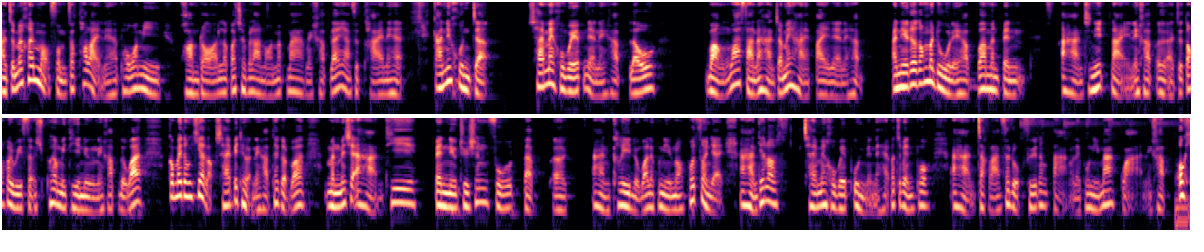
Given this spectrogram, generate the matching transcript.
อาจจะไม่ค่อยเหมาะสมสักเท่าไหร่นะครับเพราะว่ามีความร้อนแล้วก็ใช้เวลาน้อยมากๆนะครับและอย่างสุดท้ายนะฮะการที่คุณจะใช้ไมโครเวฟเนี่ยนะครับแล้ว หวังว่าสารอาหารจะไม่หายไปเนี่ยนะครับ อันนี้เราต้องมาดูนะครับว่ามันเป็นอาหารชนิดไหนนะครับเอออาจจะต้องไปรีเสิร์ชเพิ่มอีกทีหนึ่งนะครับหรือว่าก็ไม่ต้องเครียดหรอกใช้ไปเถอะนะครับ ถ้าเกิดว่ามันไม่ใช่อาหารที่เป็น nutrition food แบบเอออาหารคลีนหรือว่าอะไรพวกนี้เนาะเพราะส่วนใหญ่อาหารที่เราใช้ไมโครเวฟอุ่นเนี่ยนะฮะก็จะเป็นพวกอาหารจากร้านสะดวกซื้อต่างๆอะไรพวกนี้มากกว่านะครับโอเค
